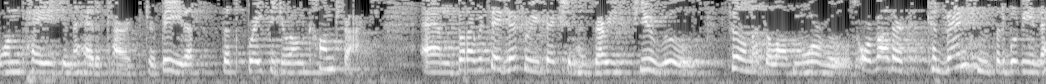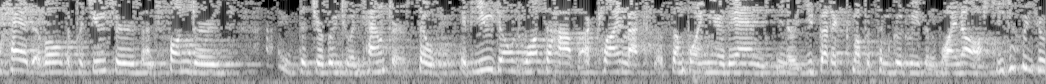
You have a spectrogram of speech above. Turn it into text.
one page in the head of character B. That's that's breaking your own contract. Um, but I would say literary fiction has very few rules. Film has a lot more rules, or rather conventions that will be in the head of all the producers and funders that you're going to encounter. So if you don't want to have a climax at some point near the end, you know, you'd better come up with some good reason why not. You know, you,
